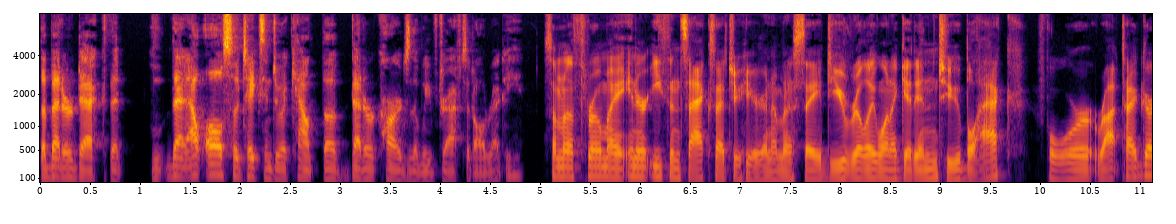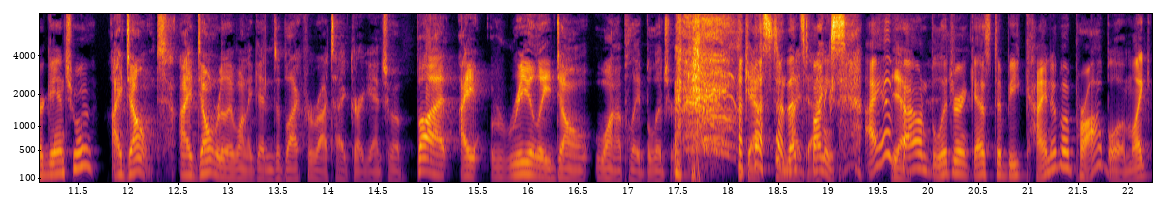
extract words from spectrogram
the better deck that that also takes into account the better cards that we've drafted already. So I'm going to throw my inner Ethan Saks at you here, and I'm going to say, do you really want to get into black for Rot Tide Gargantua? I don't. I don't really want to get into Black for Rot Tide Gargantua, but I really don't want to play belligerent guest in That's funny. I have Yeah. found belligerent guest to be kind of a problem. Like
